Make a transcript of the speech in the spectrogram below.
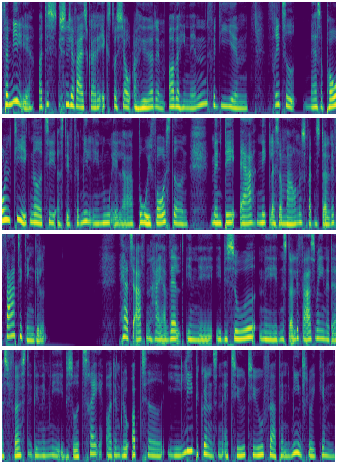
familie. Og det synes jeg faktisk gør det ekstra sjovt at høre dem op af hinanden, fordi øhm, fritid, Mads og Paul, de er ikke nået til at stifte familie nu eller bo i forstaden, men det er Niklas og Magnus fra Den Stolte Far til gengæld. Her til aften har jeg valgt en øh, episode med Den Stolte Far, som er en af deres første. Det er nemlig episode 3, og den blev optaget i lige begyndelsen af 2020, før pandemien slog igennem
